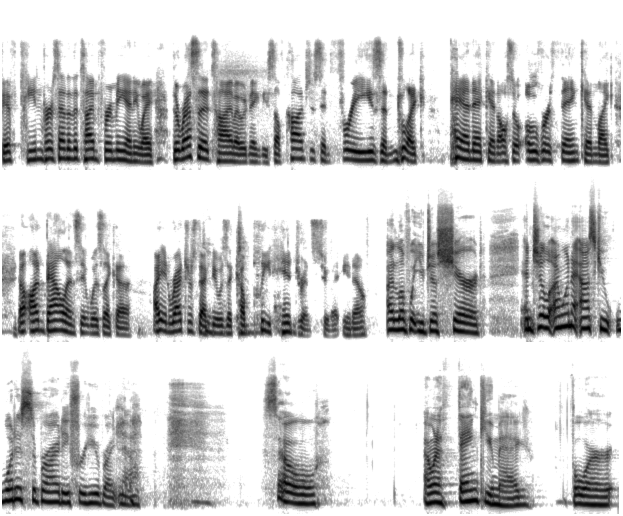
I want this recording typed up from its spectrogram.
15% of the time for me anyway. The rest of the time, I would make me self conscious and freeze and like panic and also overthink. And like on balance, it was like a, I, in retrospect, it was a complete hindrance to it, you know? I love what you just shared. And Jill, I want to ask you, what is sobriety for you right now? So I want to thank you, Meg, for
